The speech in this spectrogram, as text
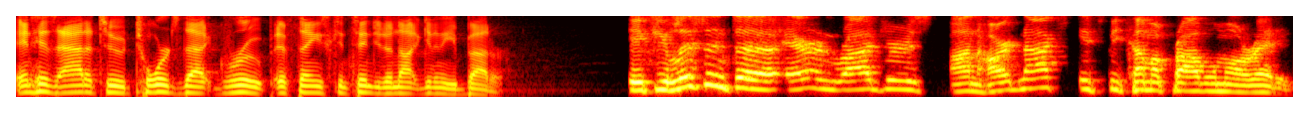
and his attitude towards that group if things continue to not get any better? If you listen to Aaron Rodgers on Hard Knocks, it's become a problem already.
